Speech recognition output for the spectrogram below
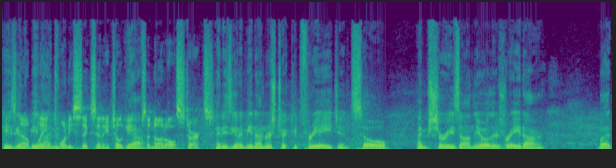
He's going to be played un- 26 NHL games, yeah. so not all starts. And he's going to be an unrestricted free agent, so I'm sure he's on the Oilers' radar. But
